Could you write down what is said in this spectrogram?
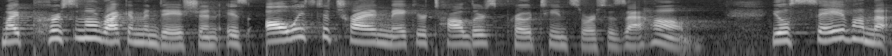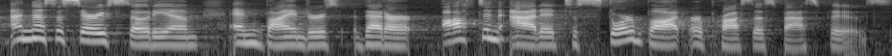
my personal recommendation is always to try and make your toddler's protein sources at home. You'll save on the unnecessary sodium and binders that are often added to store bought or processed fast foods.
